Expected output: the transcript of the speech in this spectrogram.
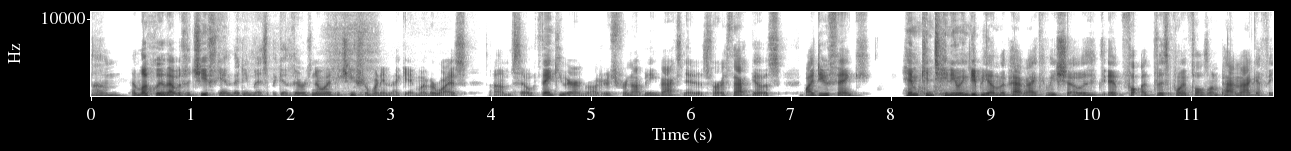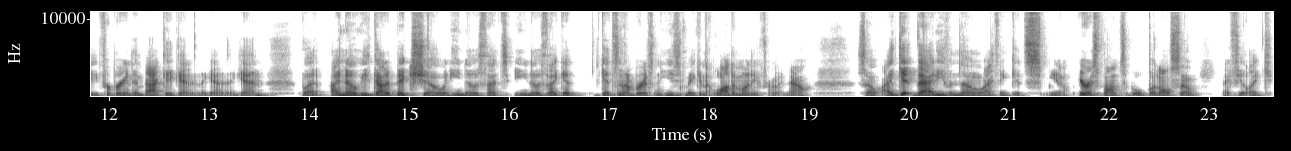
Um, and luckily, that was a Chiefs game that he missed because there was no way the Chiefs were winning that game otherwise. Um, so thank you, Aaron Rodgers, for not being vaccinated as far as that goes. I do think him continuing to be on the Pat McAfee show it, at this point falls on Pat McAfee for bringing him back again and again and again. But I know he's got a big show and he knows that he knows that get gets numbers and he's making a lot of money from it now. So I get that, even though I think it's you know irresponsible, but also I feel like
